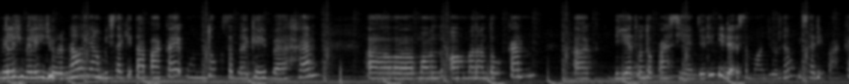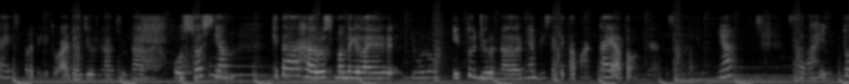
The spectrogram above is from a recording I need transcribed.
milih-milih jurnal yang bisa kita pakai untuk sebagai bahan uh, menentukan uh, diet untuk pasien. Jadi tidak semua jurnal bisa dipakai seperti itu. Ada jurnal-jurnal khusus yang kita harus menilai dulu itu jurnalnya bisa kita pakai atau enggak. Selanjutnya setelah itu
